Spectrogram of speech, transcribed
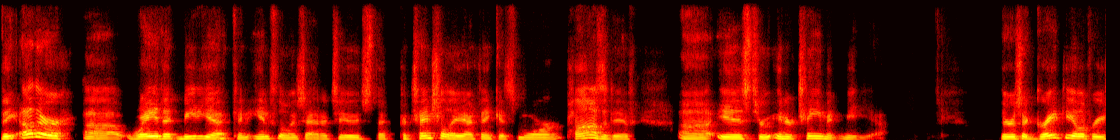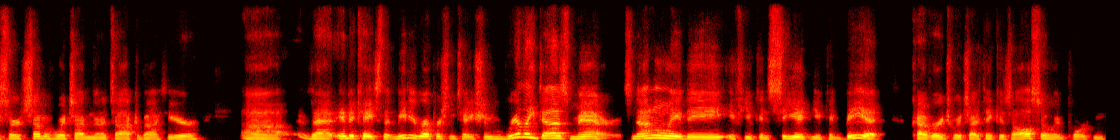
The other uh, way that media can influence attitudes that potentially I think is more positive uh, is through entertainment media. There's a great deal of research, some of which I'm going to talk about here, uh, that indicates that media representation really does matter. It's not only the if you can see it, you can be it coverage, which I think is also important,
